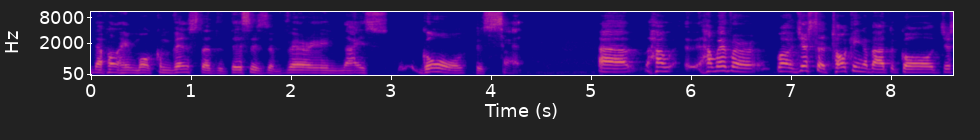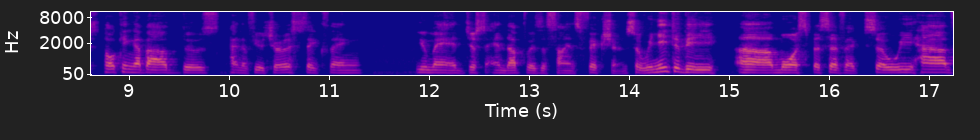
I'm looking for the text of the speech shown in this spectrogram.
definitely more convinced that this is a very nice goal to set. Uh, how, however, well, just uh, talking about the goal, just talking about those kind of futuristic thing, you may just end up with a science fiction. So we need to be uh, more specific. So we have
